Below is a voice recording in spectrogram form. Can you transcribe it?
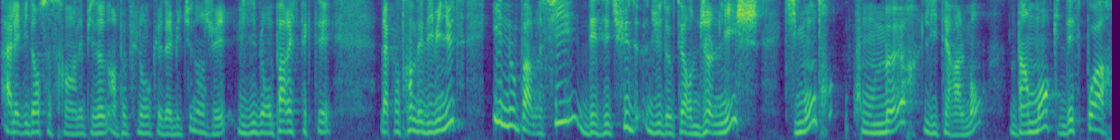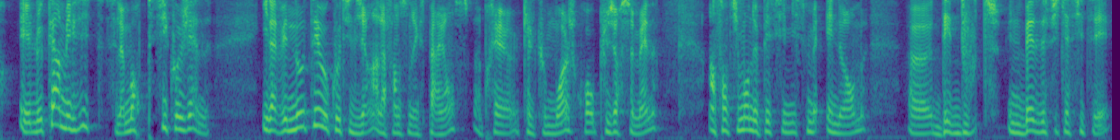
à l'évidence, ce sera un épisode un peu plus long que d'habitude. Hein. Je vais visiblement pas respecter la contrainte des 10 minutes. Il nous parle aussi des études du docteur John Leach qui montrent qu'on meurt littéralement d'un manque d'espoir. Et le terme existe, c'est la mort psychogène. il avait noté au quotidien, à la fin de son expérience, après quelques mois, je crois, ou plusieurs semaines, un sentiment de pessimisme énorme, euh, des doutes, une baisse d'efficacité.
